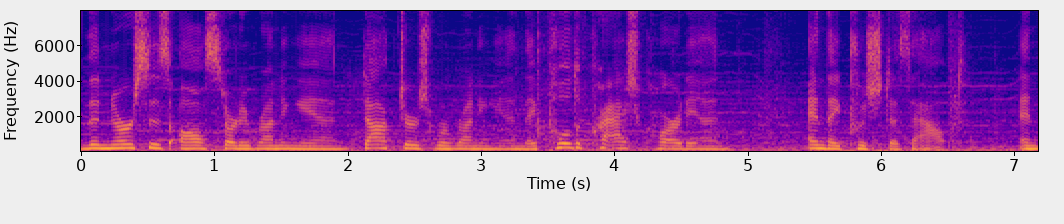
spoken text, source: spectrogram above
The nurses all started running in. Doctors were running in. They pulled a crash cart in and they pushed us out and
